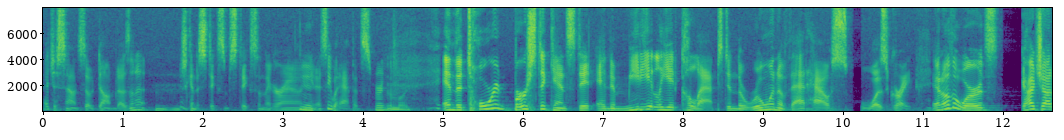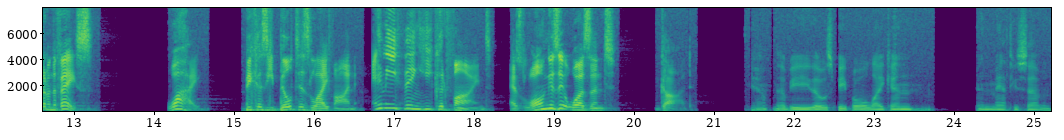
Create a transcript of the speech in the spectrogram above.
That just sounds so dumb, doesn't it? Mm-hmm. I'm just to stick some sticks in the ground, you know, see what happens. Right in the mud. And the torrent burst against it, and immediately it collapsed, and the ruin of that house was great. In other words, God shot him in the face. Why? Because he built his life on anything he could find, as long as it wasn't God. Yeah. There'll be those people like in in Matthew seven.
